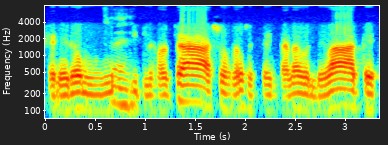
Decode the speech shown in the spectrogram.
generó múltiples rechazos, ¿no? Se está instalado el debate,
